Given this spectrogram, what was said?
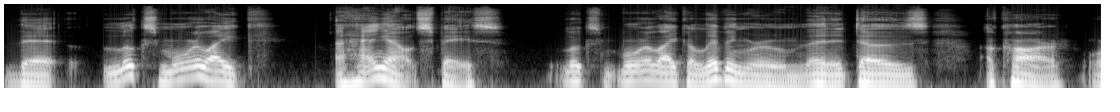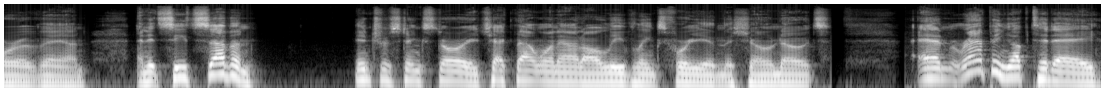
that looks more like a hangout space, looks more like a living room than it does a car or a van. And it seats seven. Interesting story. Check that one out. I'll leave links for you in the show notes. And wrapping up today,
